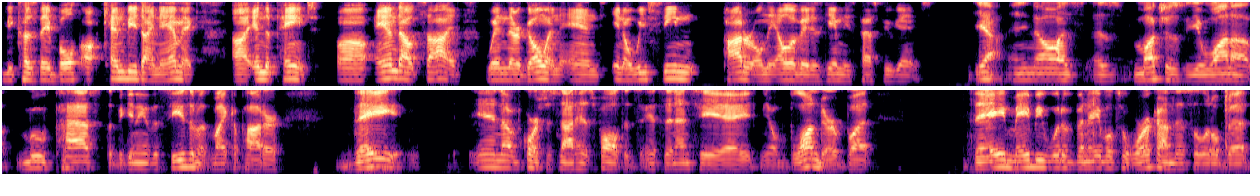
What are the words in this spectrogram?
because they both are, can be dynamic uh, in the paint uh, and outside when they're going. And you know we've seen Potter only elevate his game these past few games. Yeah, and you know as as much as you want to move past the beginning of the season with Micah Potter, they and of course it's not his fault. It's it's an NCAA you know blunder, but they maybe would have been able to work on this a little bit,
